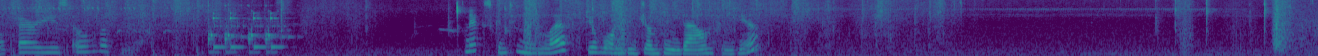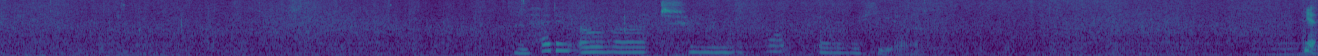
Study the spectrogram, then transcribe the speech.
Of berries over here. Next, continue left. You'll want to be jumping down from here. And heading over to over here. Yes,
